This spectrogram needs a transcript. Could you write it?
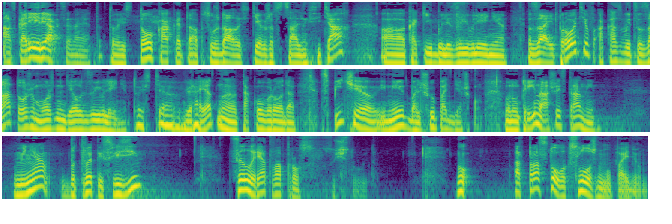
а скорее реакция на это. То есть то, как это обсуждалось в тех же социальных сетях, а, какие были заявления за и против, оказывается, за тоже можно делать заявление. То есть, э, вероятно, такого рода спичи имеют большую поддержку внутри нашей страны. У меня вот в этой связи целый ряд вопросов существует. От простого к сложному пойдем.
